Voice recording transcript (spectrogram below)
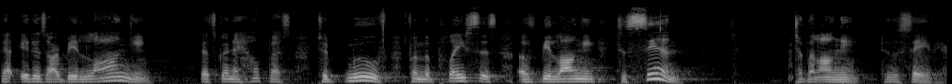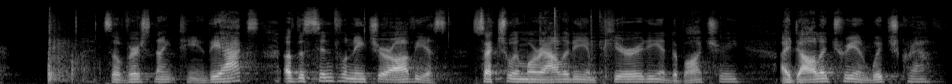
that it is our belonging that's going to help us to move from the places of belonging to sin to belonging to the Savior. So, verse 19 the acts of the sinful nature are obvious sexual immorality, impurity, and debauchery, idolatry and witchcraft.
